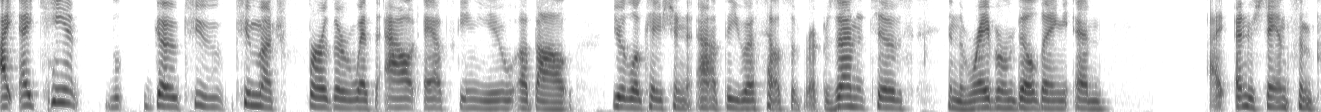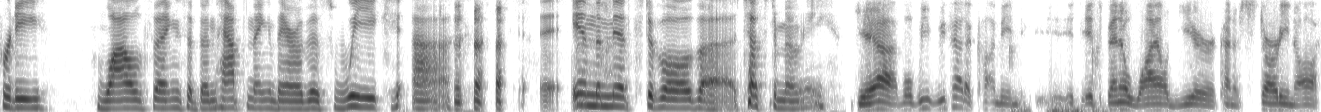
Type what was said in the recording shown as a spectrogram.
I, I can't go too too much further without asking you about your location at the U.S. House of Representatives in the Rayburn Building and I understand some pretty wild things have been happening there this week uh, in the midst of all the testimony. Yeah, well, we we've had a. I mean, it, it's been a wild year, kind of starting off,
